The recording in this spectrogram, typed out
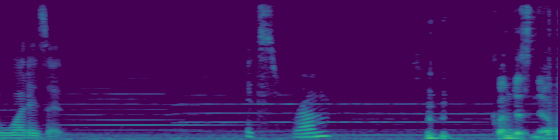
What is it? It's rum. Clem doesn't know.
